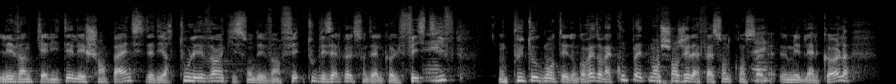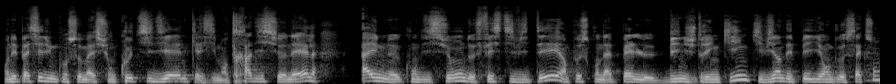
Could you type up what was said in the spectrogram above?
les vins de qualité, les champagnes, c'est-à-dire tous les vins qui sont des vins, tous les alcools qui sont des alcools festifs ont plutôt augmenté. Donc en fait, on a complètement changé la façon de consommer de l'alcool. On est passé d'une consommation quotidienne, quasiment traditionnelle, à une condition de festivité, un peu ce qu'on appelle le binge drinking, qui vient des pays anglo-saxons.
